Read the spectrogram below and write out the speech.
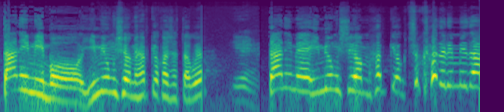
따님이 뭐 임용시험에 합격하셨다고요? 예. 따님의 임용시험 합격 축하드립니다.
